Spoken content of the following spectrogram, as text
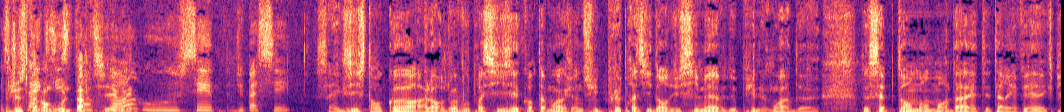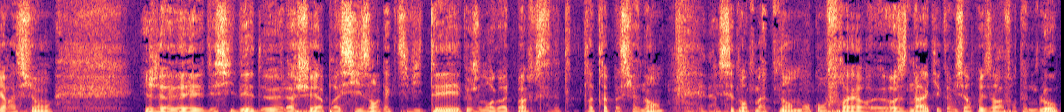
Est-ce Juste avant que vous ne existe partiez, encore Ou c'est du passé? Ça existe encore. Alors, je dois vous préciser, quant à moi, que je ne suis plus président du CIMEV depuis le mois de, de septembre. Mon mandat était arrivé à expiration j'avais décidé de lâcher après six ans d'activité et que je ne regrette pas parce que c'était très très passionnant. Et c'est donc maintenant mon confrère euh, Ozna, qui est commissaire-priseur à Fontainebleau,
